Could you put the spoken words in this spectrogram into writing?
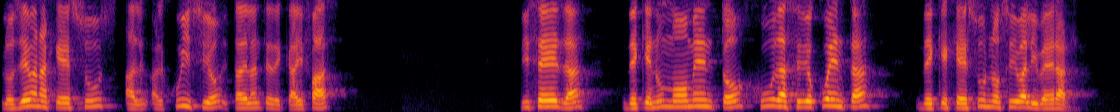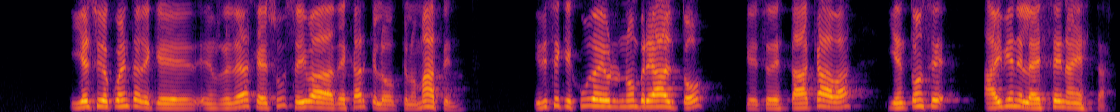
los llevan a Jesús al, juicio, está delante de Caifás. Dice ella, de que en un momento Judas se dio cuenta de que Jesús no se iba a liberar. Y él se dio cuenta de que en realidad Jesús se iba a dejar que lo, que lo maten. Y dice que Judas era un hombre alto que se destacaba y entonces ahí viene la escena esta.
